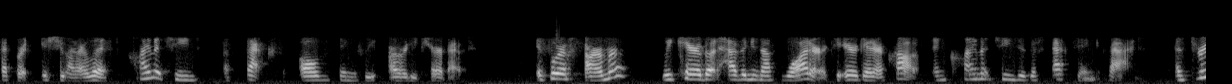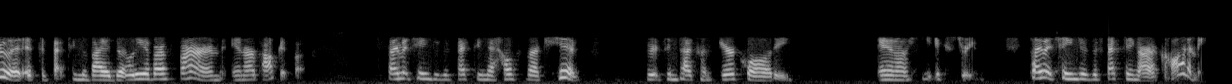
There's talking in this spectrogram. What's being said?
separate issue on our list. Climate change affects all the things we already care about. If we're a farmer, we care about having enough water to irrigate our crops, and climate change is affecting that. And through it, it's affecting the viability of our farm and our pocketbooks. Climate change is affecting the health of our kids through its impacts on air quality and on heat extremes. Climate change is affecting our economy.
